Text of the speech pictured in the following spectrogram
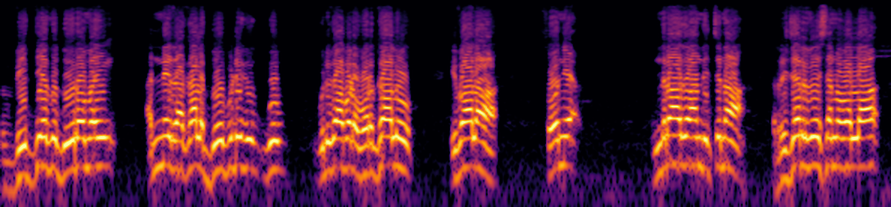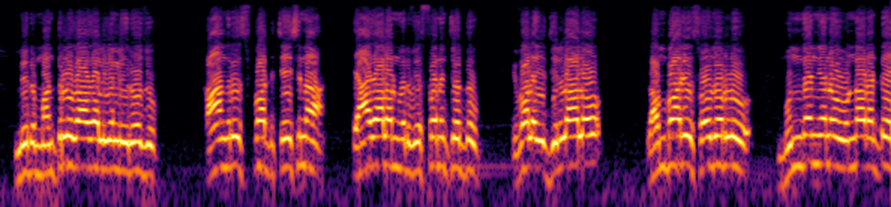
విద్యకు దూరమై అన్ని రకాల దోపిడీ గురికాబడే వర్గాలు ఇవాళ సోనియా ఇందిరాగాంధీ ఇచ్చిన రిజర్వేషన్ వల్ల మీరు మంత్రులు కాగలిగారు ఈరోజు. కాంగ్రెస్ పార్టీ చేసిన త్యాగాలను మీరు విస్మరించొద్దు. ఇవాళ ఈ జిల్లాలో లంబాడి సోదరులు ముందంజలో ఉన్నారంటే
